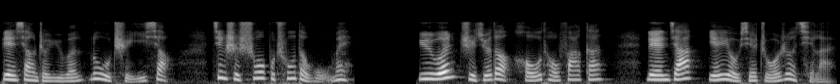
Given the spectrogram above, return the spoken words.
便向着宇文露齿一笑，竟是说不出的妩媚。宇文只觉得喉头发干，脸颊也有些灼热起来，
